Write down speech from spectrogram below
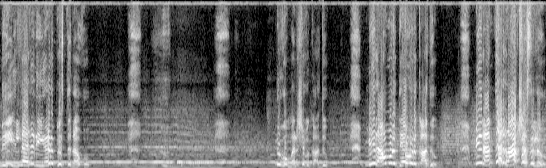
నీ ఇల్లాలని ఏడిపిస్తున్నావు. నువ్వు మనిషివి కాదు. మీ రాముడు దేవుడు కాదు. మీరంతా రాక్షసులు.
